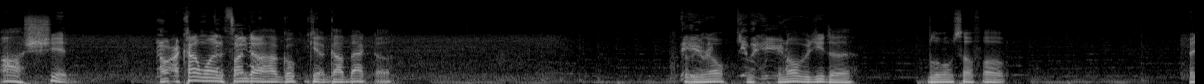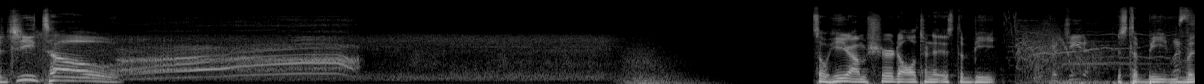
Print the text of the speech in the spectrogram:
Oh shit. I, I kind of wanted to find out how Goku get, got back though. 'Cause you know, you know Vegeta blew himself up. Vegito. So here, I'm sure the alternate is to beat, Vegeta, is to beat, Let's Ve-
